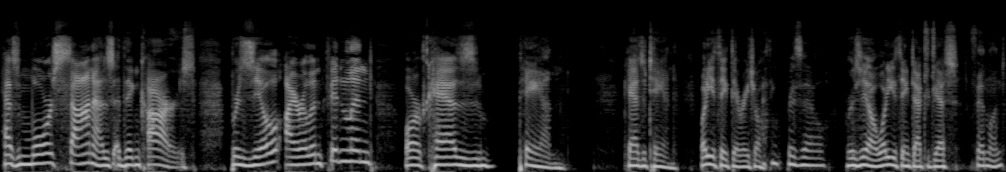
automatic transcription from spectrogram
has more saunas than cars? Brazil, Ireland, Finland, or Kazakhstan? Kazakhstan. What do you think there, Rachel? I think Brazil. Brazil. What do you think, Dr. Jess? Finland.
